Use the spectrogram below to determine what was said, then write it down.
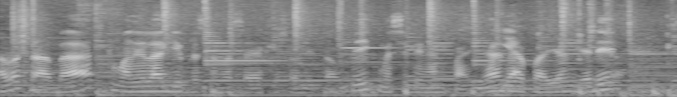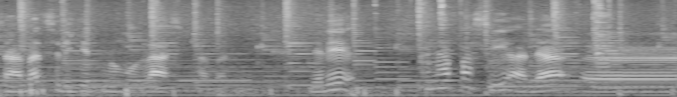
Halo sahabat, kembali lagi bersama saya Kusoni Taufik masih dengan Pak Yan ya, Ya. Pak Yan. Jadi sahabat sedikit mengulas sahabat. Jadi kenapa sih ada eh,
